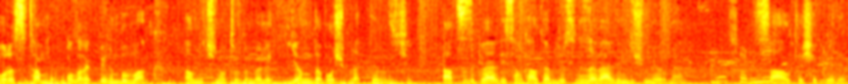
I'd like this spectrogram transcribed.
Orası tam olarak benim bu bank. Onun için oturdum böyle yanında boş bıraktığınız için. Rahatsızlık verdiysem kalkabilirsiniz de verdiğimi düşünmüyorum yani. Sorun değil. Sağ ol, teşekkür ederim.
